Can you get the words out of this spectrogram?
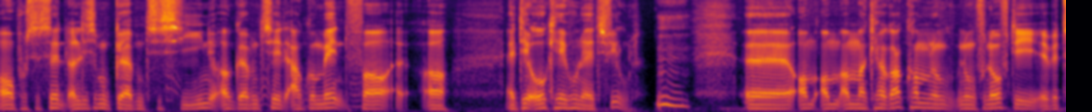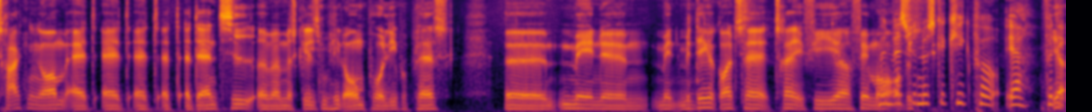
over på sig selv, og ligesom gøre dem til sine, og gøre dem til et argument for, øh, at, at det er okay, hun er i tvivl. Mm. Øh, om, om, om man kan jo godt komme med nogle, nogle fornuftige øh, betragtninger om, at, at, at, at, at der er en tid, og man skal ligesom helt ovenpå og lige på plads. Øh, men, øh, men, men det kan godt tage 3, 4, 5 år. Men hvis vi nu skal kigge på, ja, fordi ja.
